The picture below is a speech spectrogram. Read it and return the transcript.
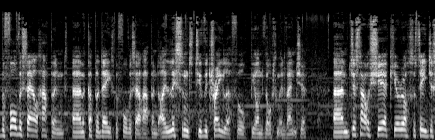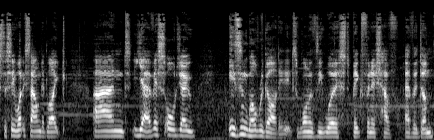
before the sale happened, um, a couple of days before the sale happened, I listened to the trailer for Beyond the Ultimate Adventure um, just out of sheer curiosity, just to see what it sounded like. And yeah, this audio isn't well regarded. It's one of the worst Big Finish have ever done.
